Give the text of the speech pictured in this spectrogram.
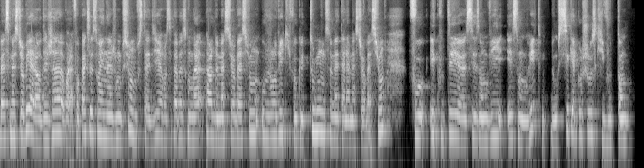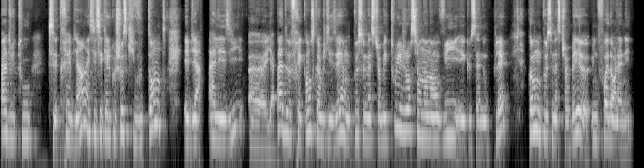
Bah, se masturber, alors déjà, voilà, faut pas que ce soit une injonction, c'est-à-dire, c'est pas parce qu'on parle de masturbation aujourd'hui qu'il faut que tout le monde se mette à la masturbation. Faut écouter ses envies et son rythme. Donc, si c'est quelque chose qui vous tente pas du tout, c'est très bien. Et si c'est quelque chose qui vous tente, eh bien, allez-y. Il euh, n'y a pas de fréquence, comme je disais. On peut se masturber tous les jours si on en a envie et que ça nous plaît, comme on peut se masturber euh, une fois dans l'année.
